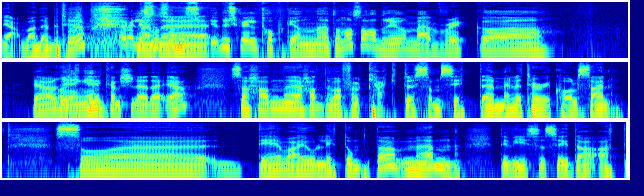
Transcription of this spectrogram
ja, hva det betyr. Det er veldig men, sånn som, Du husker vel Top Gun, Thomas? Så hadde du jo Maverick og ja, riktig. Kanskje det er det. Ja. Så han uh, hadde i hvert fall Cactus som sitt uh, military call sign. Så uh, det var jo litt dumt, da. Men det viser seg da at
